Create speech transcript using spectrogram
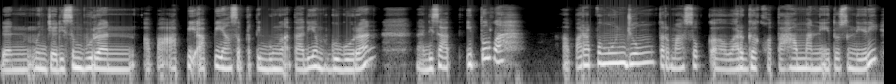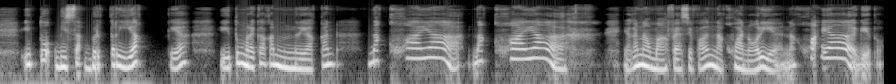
dan menjadi semburan apa api-api yang seperti bunga tadi yang berguguran. Nah, di saat itulah uh, para pengunjung termasuk uh, warga kota Haman itu sendiri itu bisa berteriak ya, yaitu mereka akan meneriakkan nakwaya, nakwaya ya kan nama festivalnya Nori ya, ya gitu.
